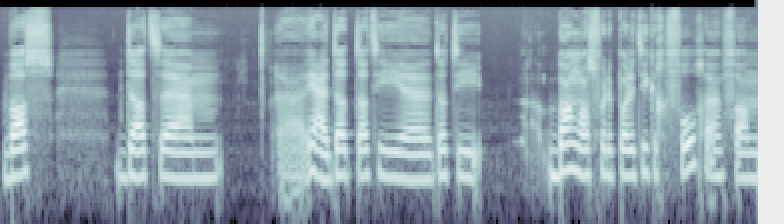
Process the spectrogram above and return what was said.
was dat, ehm, eh, ja, dat, dat, hij, dat hij bang was voor de politieke gevolgen van,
